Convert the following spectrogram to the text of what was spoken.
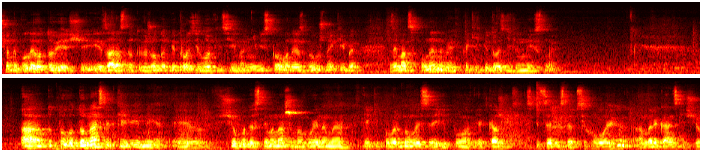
Що не були готові ще і зараз не готові жодного підрозділу офіційно, ні військового, ні СБУшного, який би займався полоненими, таких підрозділів не існує. А до того, до наслідків війни, е, що буде з тими нашими воїнами, які повернулися, і по, як кажуть спеціалісти, психологи американські, що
